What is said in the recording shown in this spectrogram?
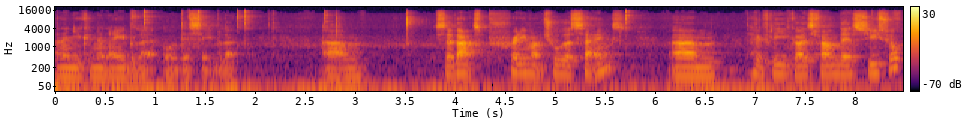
and then you can enable it or disable it. Um, so that's pretty much all the settings. Um, hopefully you guys found this useful.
